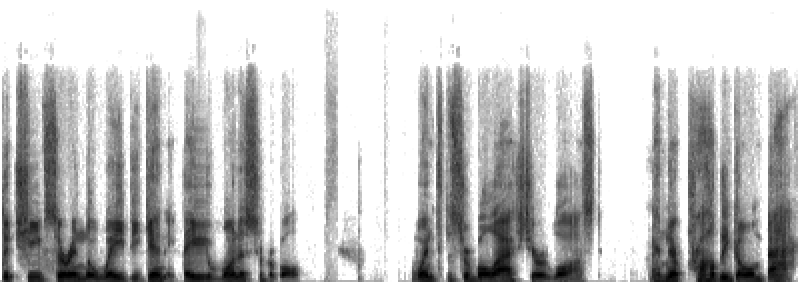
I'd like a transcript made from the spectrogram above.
the Chiefs are in the way beginning. They won a Super Bowl, went to the Super Bowl last year, lost, and they're probably going back.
